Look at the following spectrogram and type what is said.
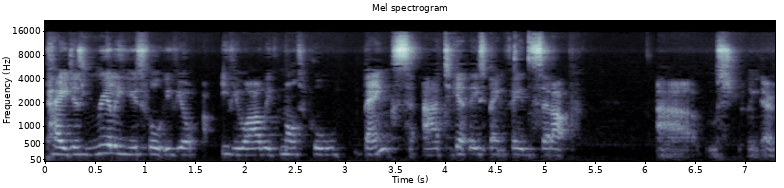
page is really useful if you're if you are with multiple banks uh, to get these bank feeds set up. Uh, you know,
